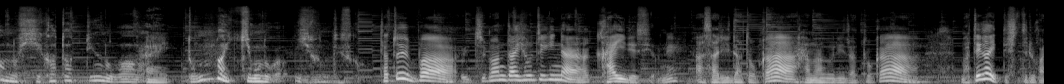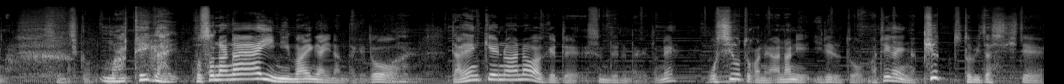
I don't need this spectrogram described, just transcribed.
東京湾の干潟っていうのは、はい、どんな生き物がいるんですか？例えば一番代表的な貝ですよね。アサリだとかハマグリだとかマテ貝って知ってるかな？マテ貝、細長い二枚貝なんだけど、はい。楕円形の穴を開けて住んでるんだけどねお塩とかね穴に入れるとマテ貝がピュッと飛び出してきて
